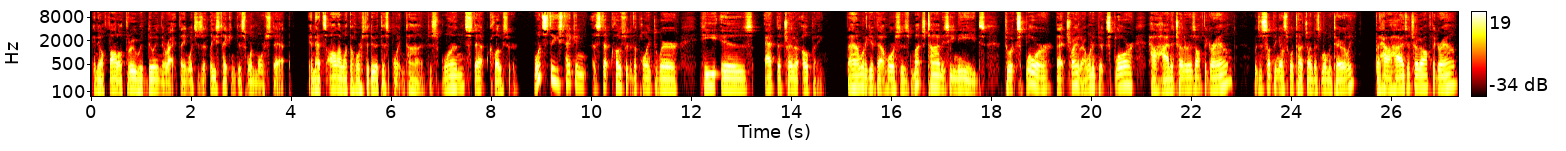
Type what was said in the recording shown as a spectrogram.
and he'll follow through with doing the right thing, which is at least taking just one more step. And that's all I want the horse to do at this point in time. Just one step closer. Once he's taken a step closer to the point to where he is at the trailer opening, then I want to give that horse as much time as he needs to explore that trailer. I want him to explore how high the trailer is off the ground, which is something else we'll touch on just momentarily. But how high is the trailer off the ground?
